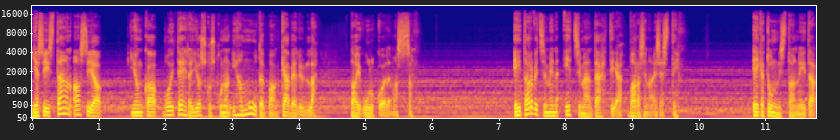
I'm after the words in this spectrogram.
Ja siis tämä on asia, jonka voi tehdä joskus, kun on ihan muuten vaan kävelyllä tai ulkoilemassa. Ei tarvitse mennä etsimään tähtiä varsinaisesti, eikä tunnistaa niitä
